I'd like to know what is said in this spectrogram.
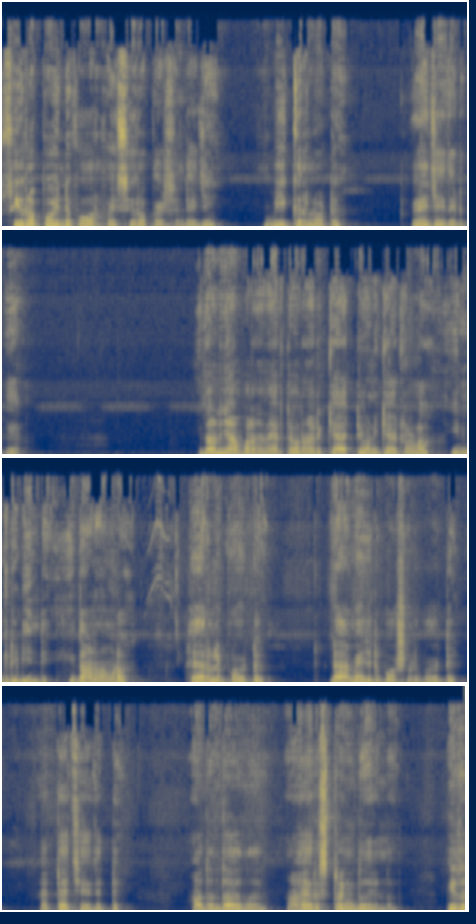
zero point four five zero percentage ബീക്കറിലോട്ട് വേ ചെയ്തെടുക്കുക. ഇതാണ് ഞാൻ പറഞ്ഞ നേരത്തെ പറഞ്ഞ ഒരു കാറ്റോണിക് ആയിട്ടുള്ള ഇൻഗ്രീഡിയന്റ് ഇതാണ് നമ്മുടെ ഹെയറിൽ പോയിട്ട് ഡാമേജ്ഡ് പോർഷനിൽ പോയിട്ട് അറ്റാച്ച് ചെയ്തിട്ട് അതെന്താകുന്നത്? ആ ഹെയർ സ്ട്രെങ്ത് തരുന്നത് ഇത്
